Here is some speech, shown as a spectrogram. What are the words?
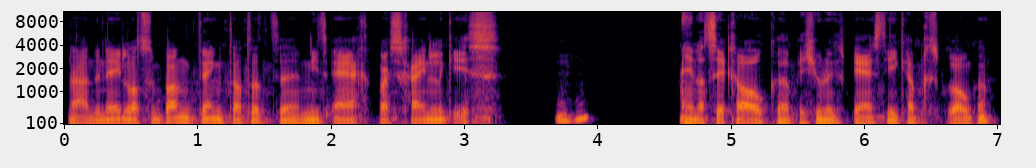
Nou, de Nederlandse bank denkt dat het uh, niet erg waarschijnlijk is. Mm -hmm. En dat zeggen ook uh, pensioenexperts die ik heb gesproken.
